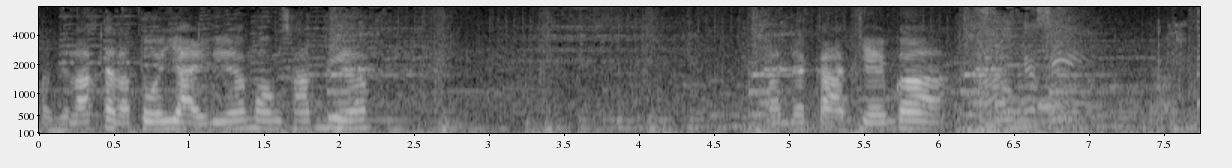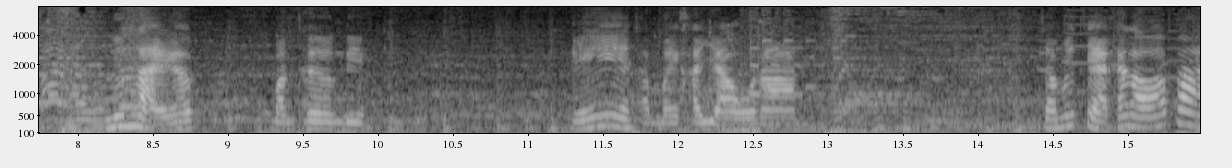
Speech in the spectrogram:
สัญลักษณ์แต่ละตัวใหญ่ดีครับมองชัดดีครับ บรรยากาศเกมก็ ลื่นไหลครับ บันเทิงดี เอ๊ะทำไมเขย่านาน จะไม่แจกแค่เราหรือเปล่า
